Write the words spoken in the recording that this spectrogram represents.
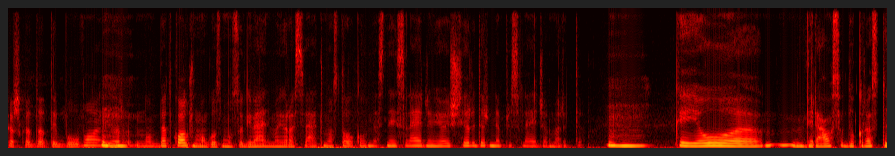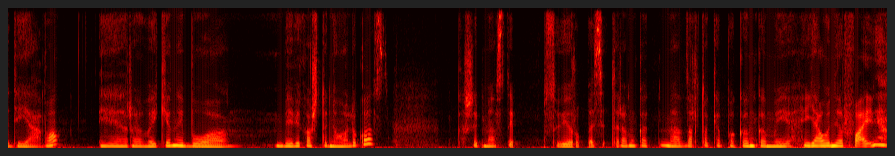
kažkada tai buvo. Mhm. Ir nu, bet koks žmogus mūsų gyvenime yra svetimas, tol kol mes neįsileidžiam jo iš širdį ir neprisileidžiam arti. Mhm. Kai jau vyriausia dukra studijavo ir vaikinai buvo beveik 18, kažkaip mes taip su vyru pasitarėm, kad mes dar tokie pakankamai jauni ir faini,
